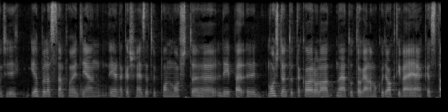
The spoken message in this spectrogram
úgyhogy ebből a szempontból egy ilyen érdekes helyzet, hogy pont most, lépe, most döntöttek arról a NATO tagállamok, hogy aktiválják ezt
